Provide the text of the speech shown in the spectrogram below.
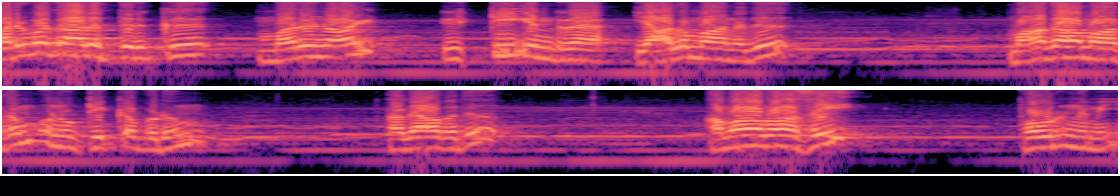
பருவகாலத்திற்கு மறுநாள் இஷ்டி என்ற யாகமானது மாதா மாதம் அனுஷ்டிக்கப்படும். அதாவது அமாவாசை பௌர்ணமி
